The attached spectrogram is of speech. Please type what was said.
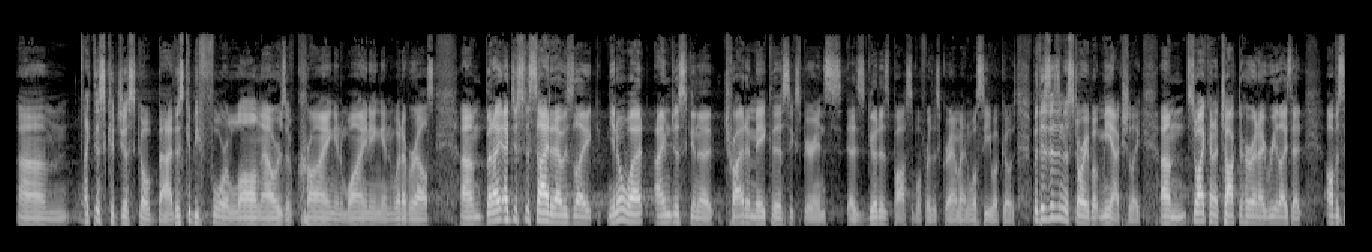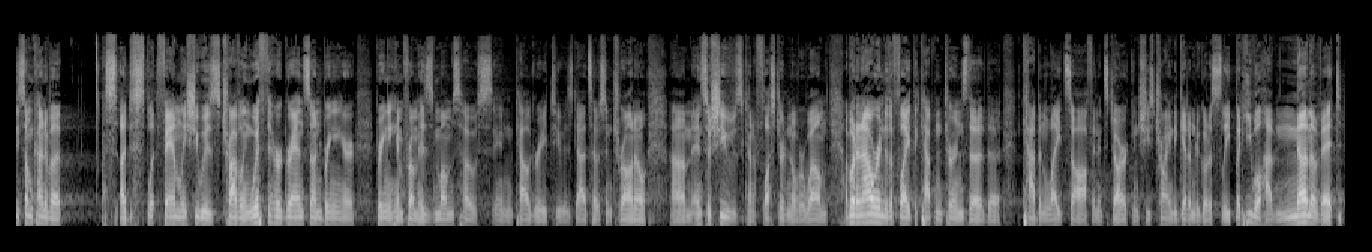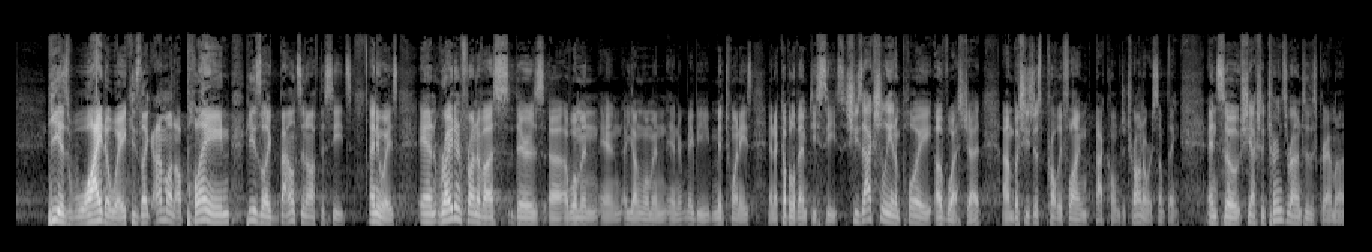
Um, like this could just go bad. This could be four long hours of crying and whining and whatever else. Um, but I, I, just decided I was like, you know what? I'm just gonna try to make this experience as good as possible for this grandma, and we'll see what goes. But this isn't a story about me actually. Um, so I kind of talked to her, and I realized that obviously some kind of a a split family. She was traveling with her grandson, bringing her, bringing him from his mom's house in Calgary to his dad's house in Toronto. Um, and so she was kind of flustered and overwhelmed. About an hour into the flight, the captain turns the, the cabin lights off, and it's dark, and she's trying to get him to go to sleep, but he will have none of it. He is wide awake. He's like, I'm on a plane. He's like bouncing off the seats. Anyways, and right in front of us, there's a woman and a young woman in maybe mid 20s and a couple of empty seats. She's actually an employee of WestJet, um, but she's just probably flying back home to Toronto or something. And so she actually turns around to this grandma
